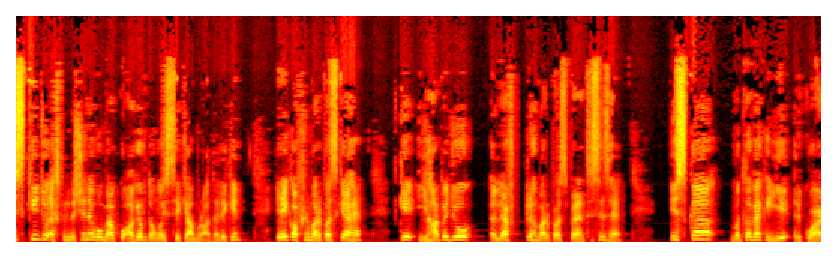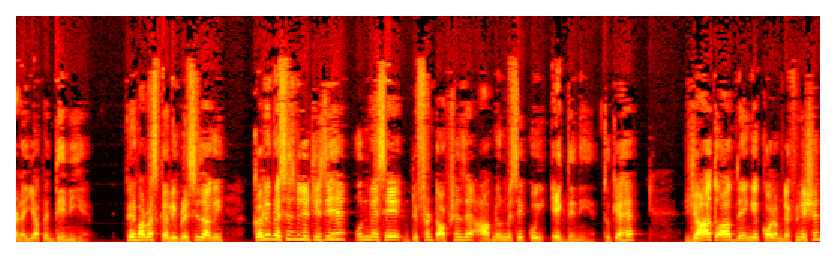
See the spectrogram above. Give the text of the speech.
اس کی جو ایکسپلینیشن ہے وہ میں آپ کو آگے بتاؤں گا اس سے کیا مراد ہے لیکن ایک آپشن ہمارے پاس کیا ہے کہ یہاں پہ جو لیفٹ ہمارے پاس پیرنتھس ہے اس کا مطلب ہے کہ یہ ریکوائرڈ ہے یہ آپ نے دینی ہے پھر ہمارے پاس کرلی بریسز آ گئی کرلی بریسز میں جو چیزیں ہیں ان میں سے ڈفرنٹ آپشنز ہیں آپ نے ان میں سے کوئی ایک دینی ہے تو کیا ہے یا تو آپ دیں گے کالم ڈیفینیشن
